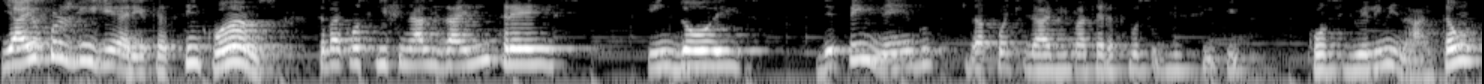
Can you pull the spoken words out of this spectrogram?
E aí o curso de engenharia, que é 5 anos, você vai conseguir finalizar ele em 3, em 2, dependendo da quantidade de matérias que você decidir conseguiu eliminar. Então,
